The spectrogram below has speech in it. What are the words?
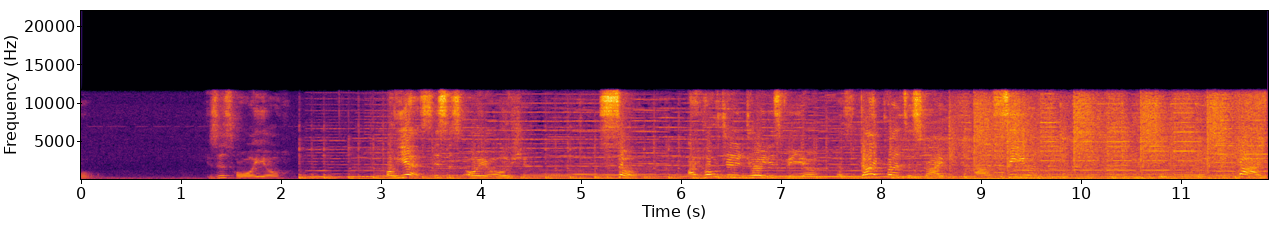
oh. is this Oyo? Oh yes, this is Oil Ocean. So, I hope you enjoyed this video. Like, comment, subscribe. I'll see you.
